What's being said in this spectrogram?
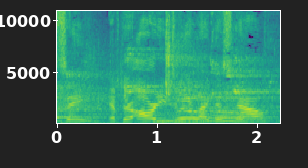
insane. If they're already doing it like this now,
